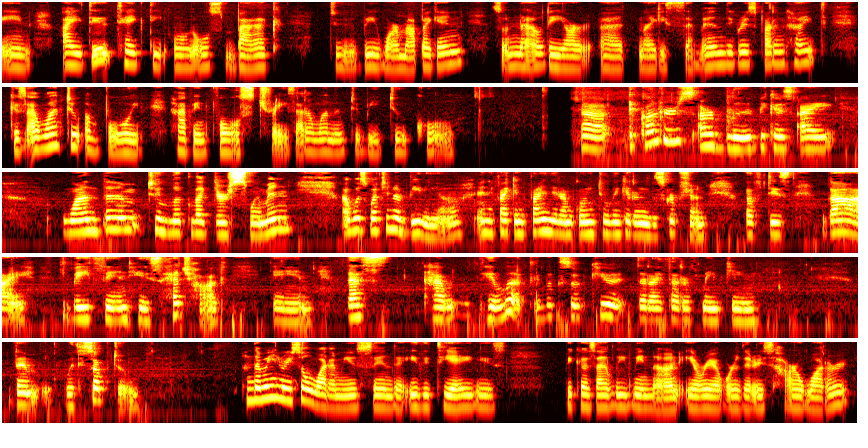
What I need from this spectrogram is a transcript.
And I did take the oils back to be warm up again. So now they are at 97 degrees Fahrenheit because I want to avoid having false trace. I don't want them to be too cool. Uh, the colors are blue because I want them to look like they're swimming. I was watching a video, and if I can find it, I'm going to link it in the description of this guy bathing his hedgehog, and that's how he looked. It looks so cute that I thought of making them with soap too. And the main reason why I'm using the EDTA is because I live in an area where there is hard water,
